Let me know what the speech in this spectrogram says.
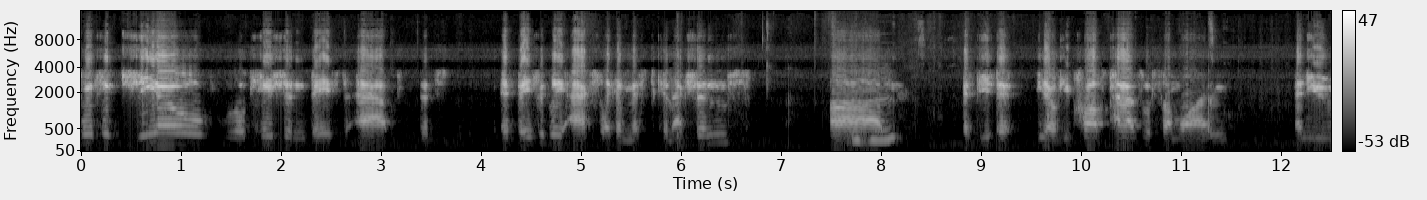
So it's a geo-location based app that's it basically acts like a missed connections. Um, mm-hmm. If you if, you know if you cross paths with someone and you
